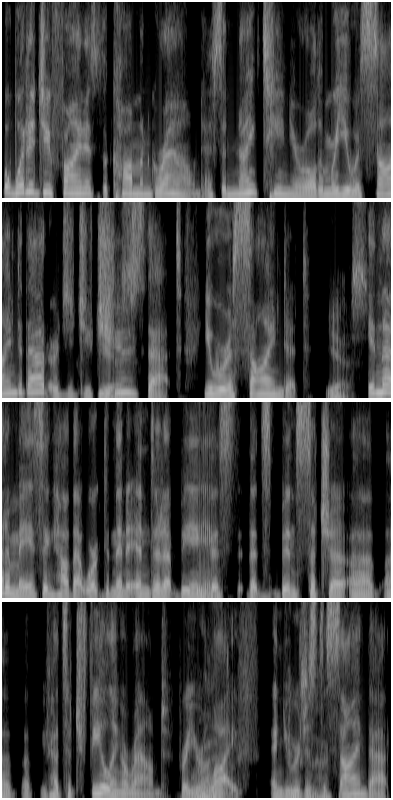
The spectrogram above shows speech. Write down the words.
But what did you find as the common ground as a 19 year old? And were you assigned that or did you choose yes. that? You were assigned it. Yes. Isn't that amazing how that worked? And then it ended up being this that's been such a, a, a, a you've had such feeling around for your right. life and you were just assigned that.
